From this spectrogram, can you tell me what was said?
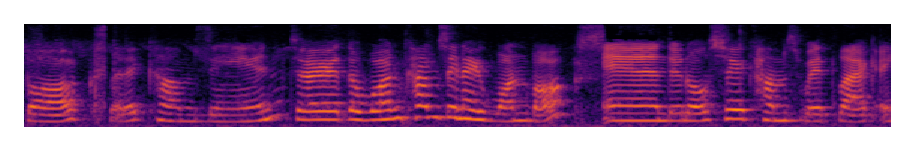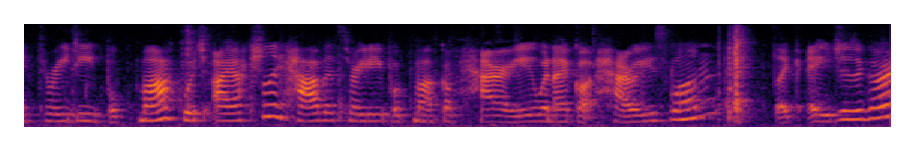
box that it comes in. So the one comes in a one box and it also comes with like a 3D bookmark, which I actually have a 3D bookmark of Harry when I got Harry's one like ages ago.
